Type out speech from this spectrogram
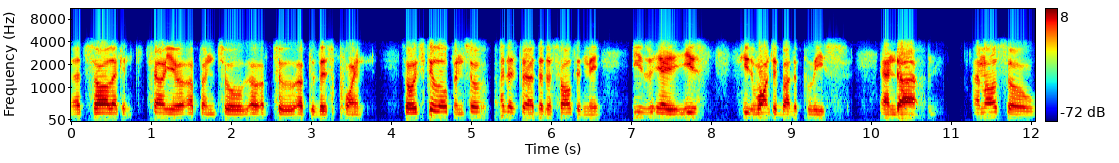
That's all I can tell you up until uh, up to up to this point. So it's still open. So that uh, that assaulted me, he's uh, he's he's wanted by the police, and uh, I'm also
